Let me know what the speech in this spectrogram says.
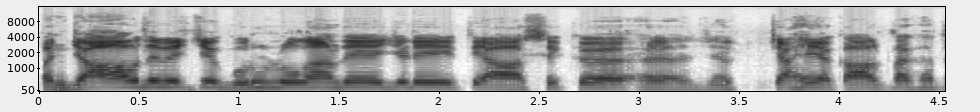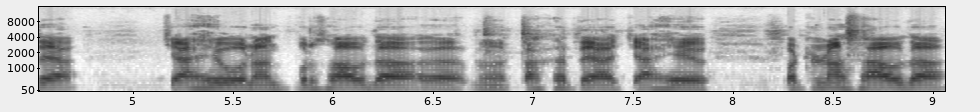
ਪੰਜਾਬ ਦੇ ਵਿੱਚ ਗੁਰੂ ਲੋਕਾਂ ਦੇ ਜਿਹੜੇ ਇਤਿਹਾਸਿਕ ਚਾਹੇ ਅਕਾਲ ਤਖਤ ਆ, ਚਾਹੇ ਉਹ ਅਨੰਦਪੁਰ ਸਾਹਿਬ ਦਾ ਤਖਤ ਆ, ਚਾਹੇ ਪਟਨਾ ਸਾਹਿਬ ਦਾ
